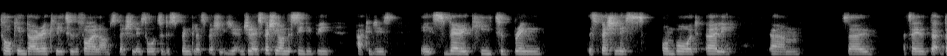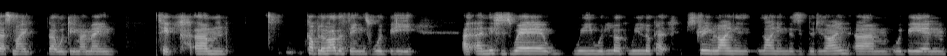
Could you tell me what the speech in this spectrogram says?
talking directly to the fire alarm specialist or to the sprinkler specialist, you know, especially on the CDP packages, it's very key to bring the specialists on board early. Um, so I'd say that that's my that would be my main tip. Um, a couple of other things would be, and this is where we would look. We look at streamlining lining the, the design. Um, would be in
